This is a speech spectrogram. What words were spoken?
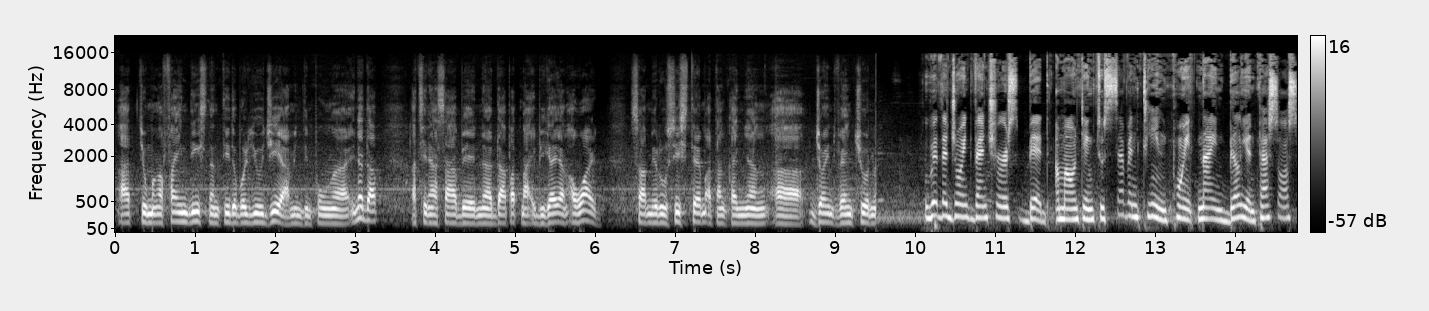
at yung mga findings ng TWG, amin din pong uh, inadapt at sinasabi na dapat maibigay ang award sa Miru System at ang kanyang uh, joint venture. With the joint venture's bid amounting to 17.9 billion pesos,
